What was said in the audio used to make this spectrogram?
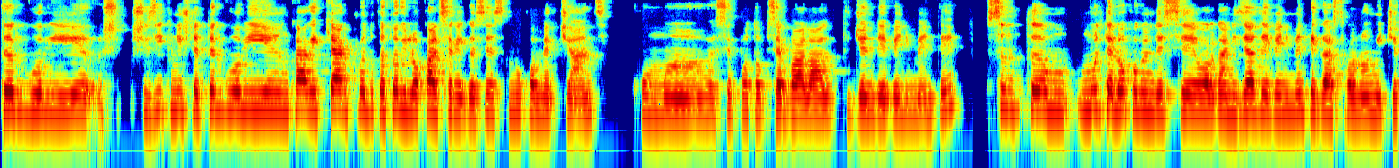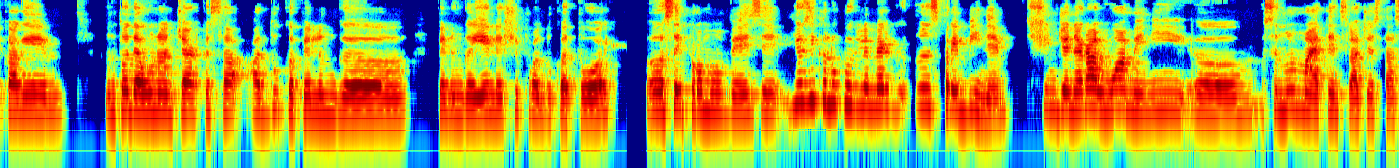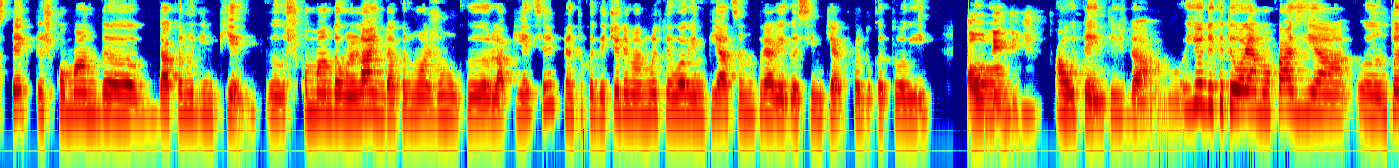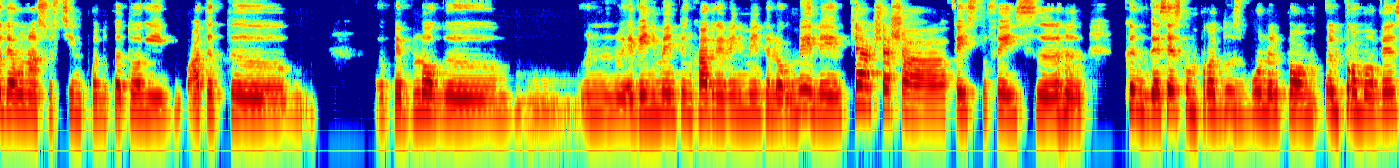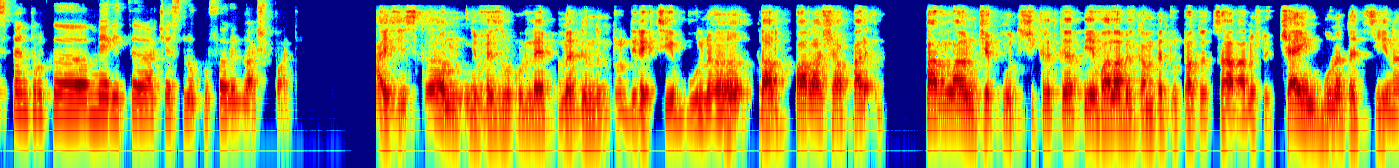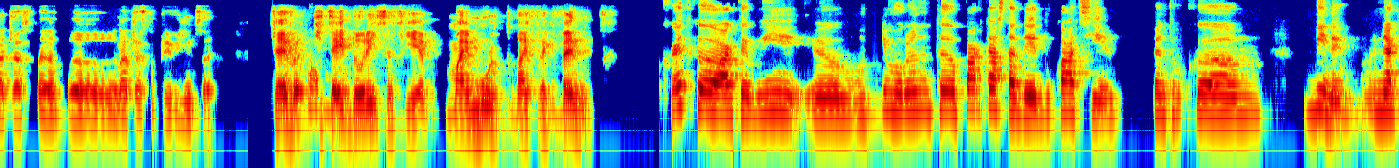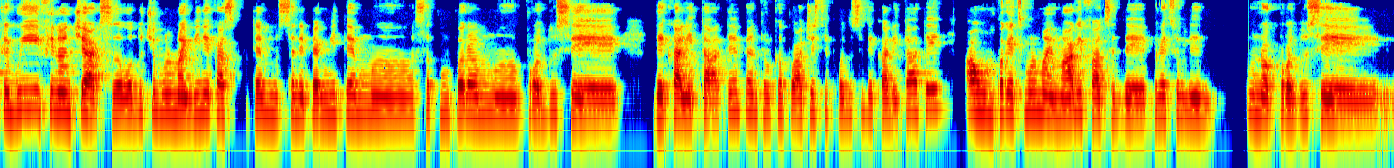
târguri și zic niște târguri în care chiar producătorii locali se regăsesc, nu comercianți, cum uh, se pot observa la alt gen de evenimente. Sunt uh, multe locuri unde se organizează evenimente gastronomice care întotdeauna încearcă să aducă pe lângă, pe lângă ele și producători Uh, să-i promoveze. Eu zic că lucrurile merg înspre bine și, în general, oamenii uh, sunt mult mai atenți la acest aspect, își comandă, dacă nu din pie- uh, își comandă online dacă nu ajung uh, la piețe, pentru că de cele mai multe ori în piață nu prea regăsim chiar producătorii Autentici. Uh, autentici, da. Eu de câte ori am ocazia, uh, întotdeauna susțin producătorii atât uh, pe blog, uh, în evenimente, în cadrul evenimentelor mele, chiar și așa, face-to-face, uh, când găsesc un produs bun, îl, prom- îl promovez pentru că merită acest lucru, fără doar și poate. Ai zis că vezi lucrurile mergând într-o direcție bună, dar par așa, par, par la început și cred că e valabil cam pentru toată țara. Nu știu, ce ai îmbunătăți în această, uh, în această privință? Ce, ai, ce ți-ai dori să fie mai mult, mai frecvent? Cred că ar trebui, în primul rând, partea asta de educație, pentru că, bine, ne-ar trebui financiar să o ducem mult mai bine ca să putem să ne permitem să cumpărăm produse de calitate, pentru că aceste produse de calitate au un preț mult mai mare față de prețurile unor produse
